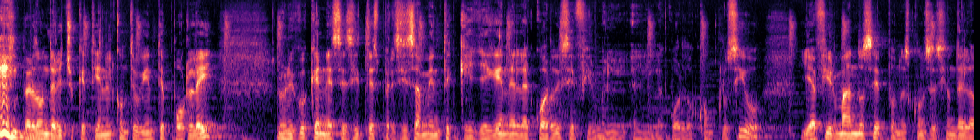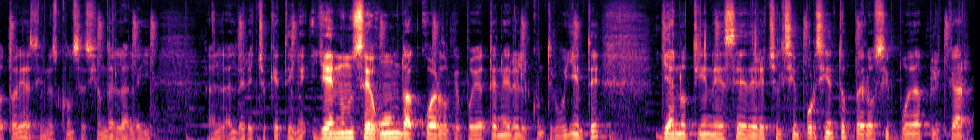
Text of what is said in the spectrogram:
perdón, derecho que tiene el contribuyente por ley. Lo único que necesita es precisamente que llegue en el acuerdo y se firme el, acuerdo conclusivo. Y afirmándose, pues no es concesión de la autoridad, sino es concesión de la ley al, al derecho que tiene. Ya en un segundo acuerdo que pueda tener el contribuyente, ya no tiene ese derecho el 100%, pero sí puede aplicar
